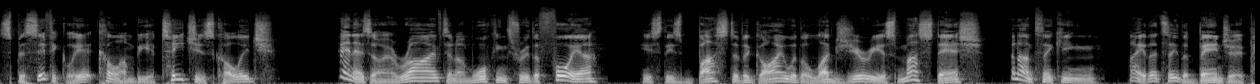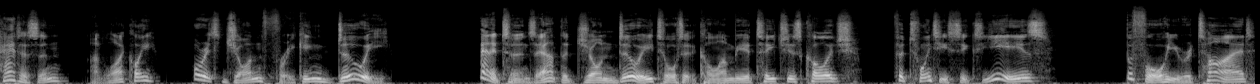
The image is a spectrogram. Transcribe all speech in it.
specifically at Columbia Teachers College. And as I arrived and I'm walking through the foyer, here's this bust of a guy with a luxurious mustache, and I'm thinking, hey, that's either Banjo Paterson, unlikely, or it's John freaking Dewey. And it turns out that John Dewey taught at Columbia Teachers College for 26 years before he retired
